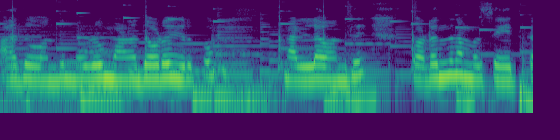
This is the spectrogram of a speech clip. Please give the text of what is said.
அது வந்து முழு மனதோடும் இருக்கும். நல்லா வந்து தொடர்ந்து நம்ம சேர்த்துக்கணும்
